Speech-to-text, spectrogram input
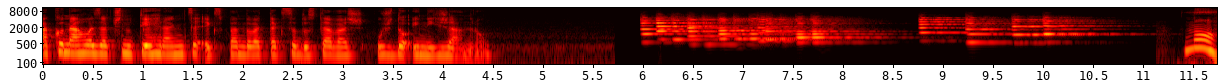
ako náhle začnú tie hranice expandovať, tak sa dostávaš už do iných žánrov. No,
